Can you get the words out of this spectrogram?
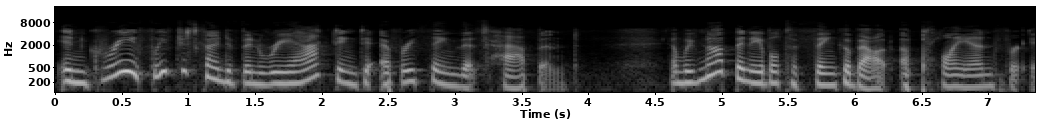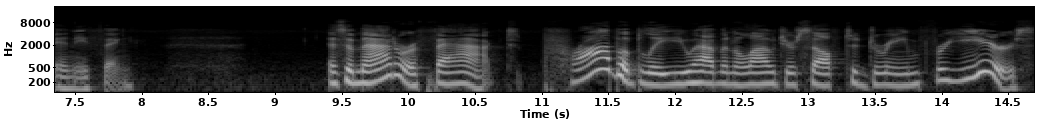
in grief, we've just kind of been reacting to everything that's happened. And we've not been able to think about a plan for anything. As a matter of fact, probably you haven't allowed yourself to dream for years,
